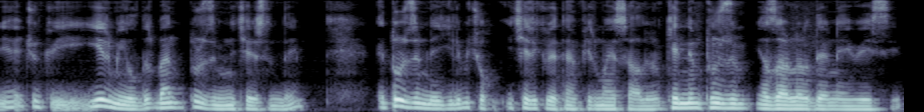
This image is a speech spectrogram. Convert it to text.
Niye? Çünkü 20 yıldır ben turizmin içerisindeyim. E, turizmle ilgili birçok içerik üreten firmaya sağlıyorum. Kendim Turizm Yazarları Derneği üyesiyim.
